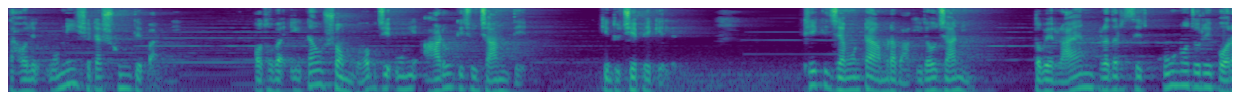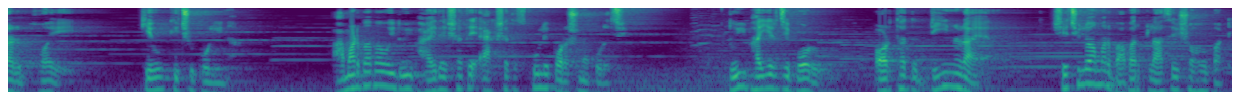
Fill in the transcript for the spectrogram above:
তাহলে উনি সেটা শুনতে পাননি। অথবা এটাও সম্ভব যে উনি আরও কিছু জানতেন, কিন্তু চেপে গেলেন। ঠিক যেমনটা আমরা বাকিরাও জানি, তবে রায়ান ব্রাদার্সের কুনজরে পড়ার ভয়ে কেউ কিছু বলি না। আমার বাবা ওই দুই ভাইদের সাথে একসাথে স্কুলে পড়াশোনা করেছে। দুই ভাইয়ের যে বড়, অর্থাৎ ডিন রায়ান, সে ছিল আমার বাবার ক্লাসের সহপাঠী।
